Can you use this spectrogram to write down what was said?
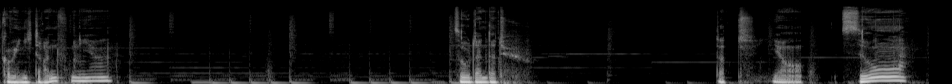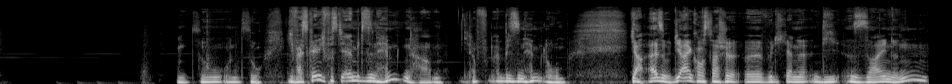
Komme ich nicht dran von hier? So, dann das. Das, ja. So. Und so und so. Ich weiß gar nicht, was die alle mit diesen Hemden haben. Ich laufe mit diesen Hemden rum. Ja, also die Einkaufstasche äh, würde ich gerne designen.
